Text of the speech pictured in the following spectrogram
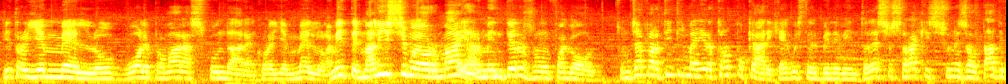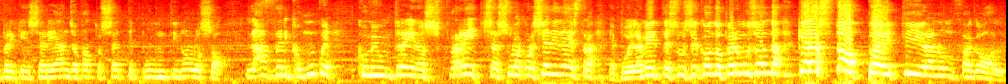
Pietro Iemmello vuole provare a sfondare ancora Iemmello, la mette malissimo e ormai Armentero non fa gol. Sono già partiti in maniera troppo carica, eh, questo è il Benevento. Adesso sarà che si sono esaltati perché in Serie A hanno già fatto 7 punti, non lo so. Lazzari comunque come un treno sfreccia sulla corsia di destra e poi la mette sul secondo per Musonda che la stoppa e tira, non fa gol.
